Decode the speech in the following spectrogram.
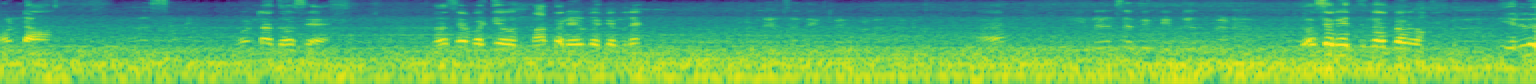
ಹೊಂಡ ಹೊಂಡ ದೋಸೆ. ದೋಸೆ ಬಗ್ಗೆ ಒಂದು ಮಾತಾಡಿ ಹೇಳ್ಬೇಕಂದ್ರೆ? ದೋಸೆನೇ ತಿನ್ನೋದು ಬೇಡ. ಇಲ್ಲೂ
